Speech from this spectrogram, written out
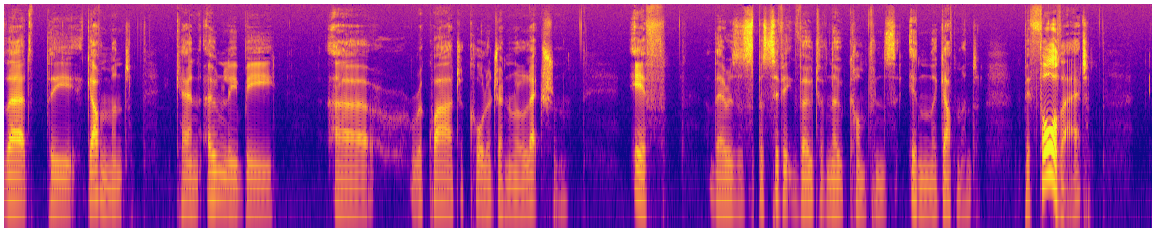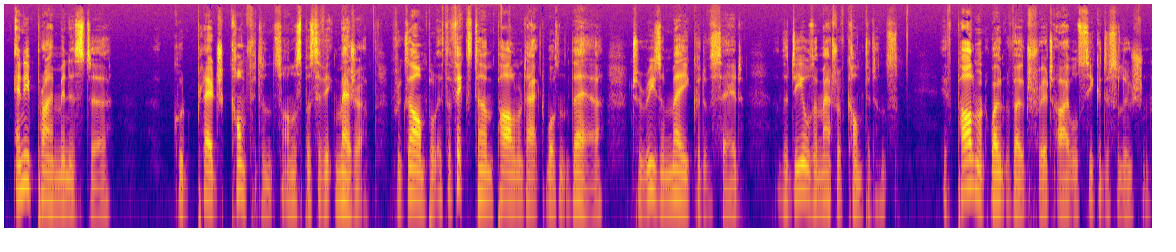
that the government can only be uh, required to call a general election if there is a specific vote of no confidence in the government. Before that, any Prime Minister could pledge confidence on a specific measure. For example, if the Fixed Term Parliament Act wasn't there, Theresa May could have said, The deal's a matter of confidence. If Parliament won't vote for it, I will seek a dissolution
